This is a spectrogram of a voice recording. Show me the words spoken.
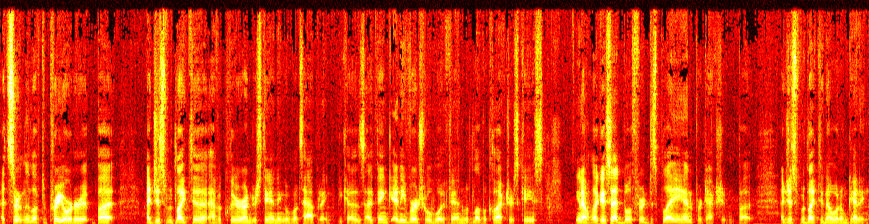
I'd certainly love to pre-order it, but I just would like to have a clear understanding of what's happening because I think any Virtual Boy fan would love a collector's case. You know, like I said, both for display and protection, but I just would like to know what I'm getting.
